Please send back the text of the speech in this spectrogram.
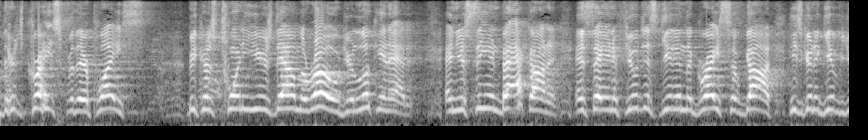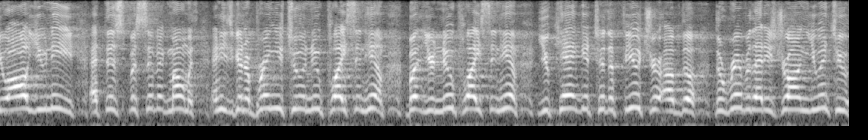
there's grace for their place because 20 years down the road, you're looking at it and you're seeing back on it and saying, if you'll just get in the grace of God, He's going to give you all you need at this specific moment, and He's going to bring you to a new place in Him. But your new place in Him, you can't get to the future of the, the river that He's drawing you into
